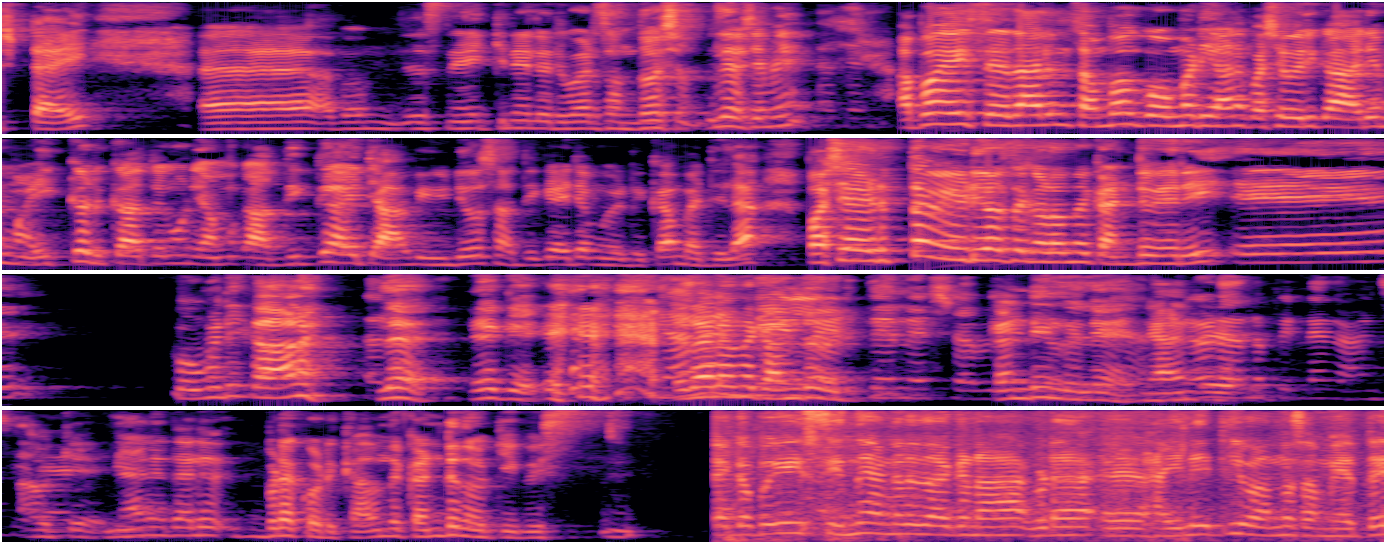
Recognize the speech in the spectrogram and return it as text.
ഇഷ്ടമായി അപ്പം സ്നേഹിക്കുന്നതിൽ ഒരുപാട് സന്തോഷം. ഇല്ലേ ക്ഷമി അപ്പൊ ഈ ഏതായാലും സംഭവം കോമഡിയാണ് പക്ഷെ ഒരു കാര്യം മൈക്ക് എടുക്കാത്തതും കൂടി നമുക്ക് അധികമായിട്ട് ആ വീഡിയോസ് അധികമായിട്ട് നമുക്ക് എടുക്കാൻ പറ്റില്ല. പക്ഷെ എടുത്ത വീഡിയോസ് നിങ്ങളൊന്ന് കണ്ടുവരി. കോമഡി കാണ് അല്ലേ? ഓക്കെ ഏതായാലും ഒന്ന് കണ്ടു? കണ്ടില്ലല്ലേ? എടുത്തത്. ഞാൻ-. ഓക്കെ ഞാൻ ഏതായാലും ഇവിടെ കൊടുക്കാം. ഒന്ന് കണ്ടു നോക്കി ഗുയ്സ് അപ്പൊ ഗയ്സ്, ഇന്ന് ഞങ്ങൾ ഇതാക്കണ ഇവിടെ ഹൈലൈറ്റിൽ വന്ന സമയത്ത്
